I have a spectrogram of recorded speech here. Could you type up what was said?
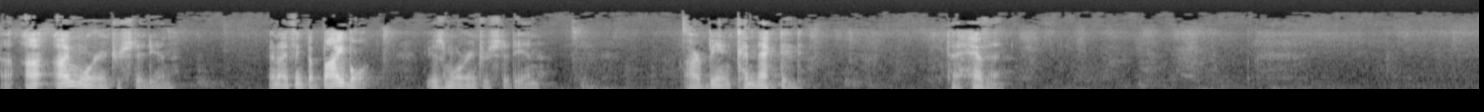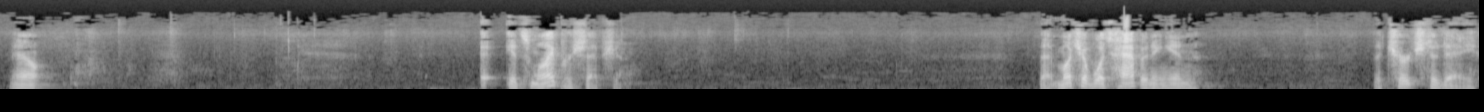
Uh, I, I'm more interested in, and I think the Bible is more interested in, our being connected to heaven. Now, it's my perception that much of what's happening in the church today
